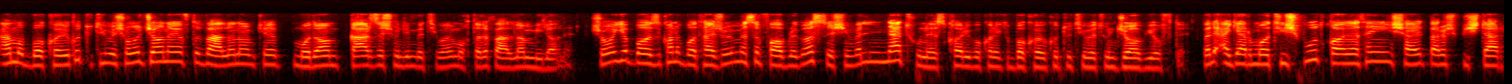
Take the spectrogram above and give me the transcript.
اما باکایوکو تو تیم شما جا نیافتاد و الان هم که مدام قرضش میدیم به تیم‌های مختلف الان میلانه. شما یه بازیکن با تجربه مثل فابرگاس داشتین ولی نتونست کاری بکنه که باکایوکو تو تیمتون جا بیفته. ولی اگر ماتیش بود قاعدتا این شرایط براش بیشتر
